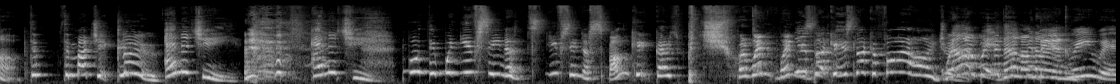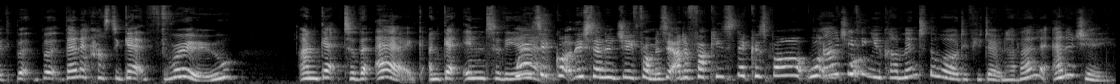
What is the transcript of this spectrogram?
up? the the magic glue. Energy. Energy. Well, the, when you've seen a you've seen a spunk, it goes. But when when It's like it's like a fire hydrant. That bit, that bit I agree with, but but then it has to get through and get to the egg and get into the Where's egg. it got this energy from? Is it had a fucking Snickers bar? What? How do you what- think you come into the world if you don't have energy?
